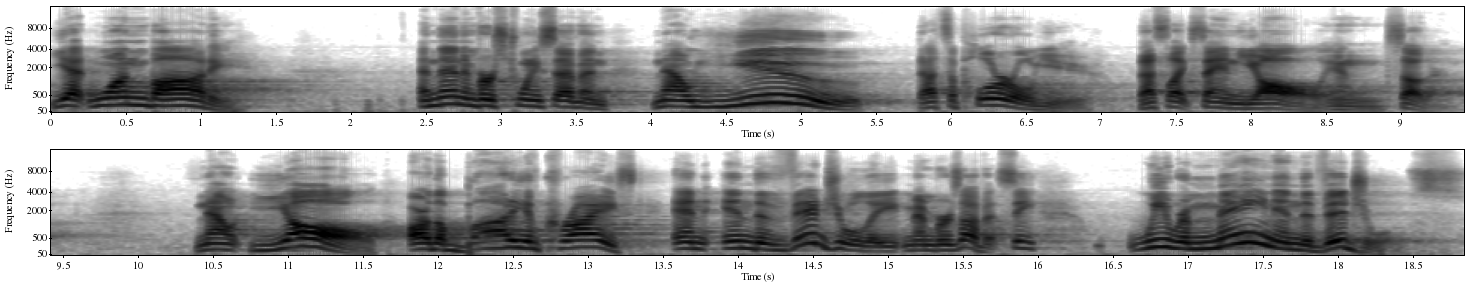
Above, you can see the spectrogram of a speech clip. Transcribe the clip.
yet one body. And then in verse 27, now you, that's a plural you. That's like saying y'all in Southern. Now, y'all are the body of Christ and individually members of it. See, we remain individuals.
